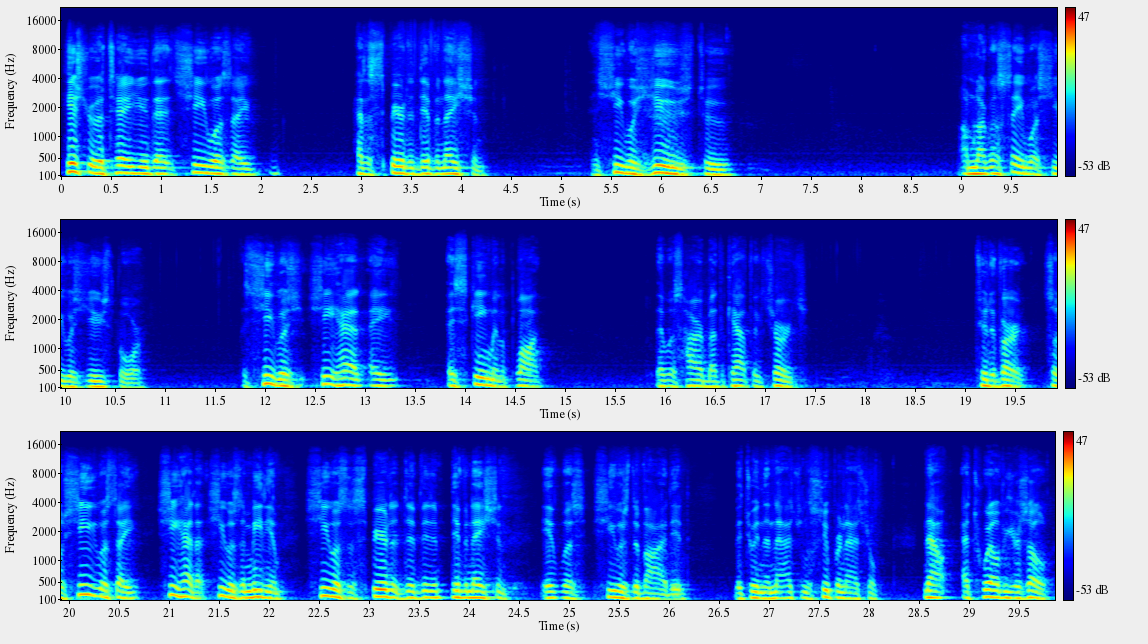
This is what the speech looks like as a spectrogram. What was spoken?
History will tell you that she was a had a spirit of divination. And she was used to, I'm not going to say what she was used for, but she was she had a, a scheme and a plot that was hired by the Catholic Church to divert. So she was a she had a she was a medium. She was a spirit of divination it was she was divided between the natural and supernatural. Now, at 12 years old.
